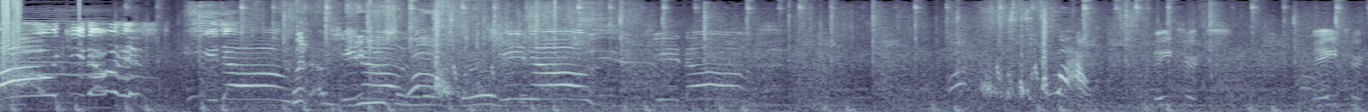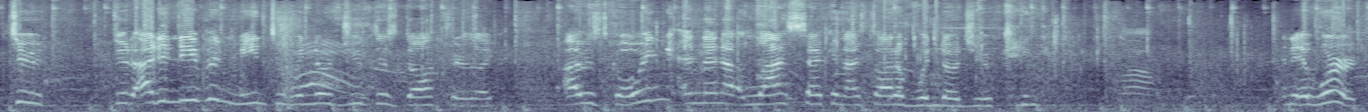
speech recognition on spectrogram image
Oh, she noticed! She knows! Quit abusing little oh, girls. She Matrix. Matrix. Dude, dude, I didn't even mean to window juke this doctor. Like, I was going, and then at last second, I thought of window juking. Wow. And it worked.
